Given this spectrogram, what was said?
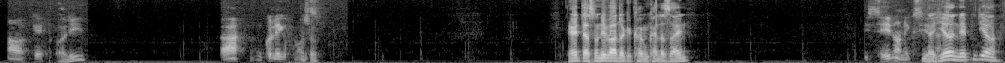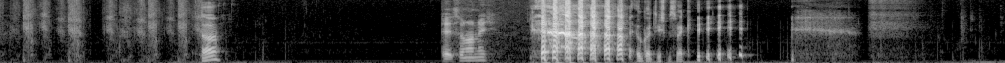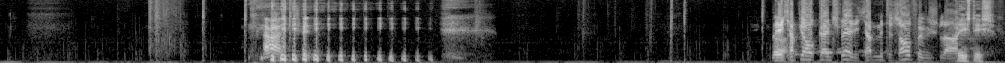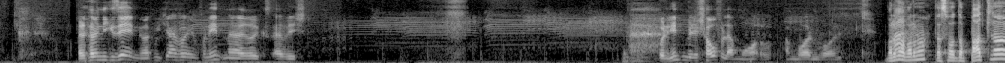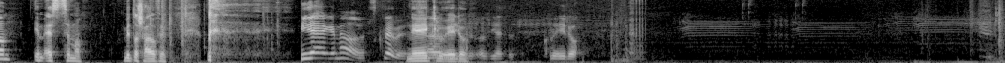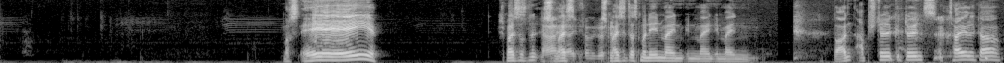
Ah, okay. Olli? Ah, ein Kollege von uns. Ach so. Ja, der ist noch nicht weitergekommen, kann das sein? Ich sehe noch nichts hier. Na ne? hier, neben dir. Da. Der ist er noch nicht. Oh Gott, ich muss weg. Ah, Nee, ich habe ja auch kein Schwert, ich habe mit der Schaufel geschlagen. Richtig. das habe ich nie gesehen. Du hast mich einfach von hinten erwischt. Von hinten mit der Schaufel ermor ermorden wollen. Warte mal, warte mal. Das war der Butler im Esszimmer. Mit der Schaufel. Ja, genau. Scribble. Nee, Cluedo. Wie, wie heißt das? Cluedo. Machst. Ey, ey, ey. Schmeiß das, Ja, schmeiß, ja, schmeiß das mal in mein, in mein, in mein Bahnabstellgedöns-Teil da.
